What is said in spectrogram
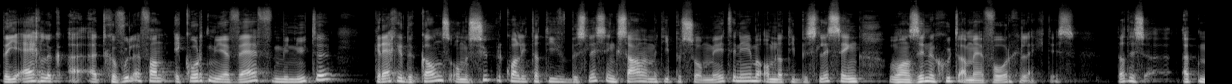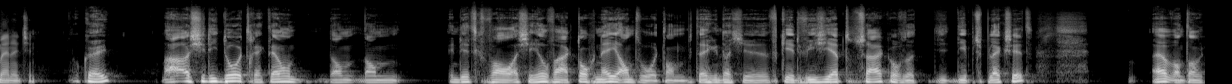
dat je eigenlijk eh, het gevoel hebt van, ik word nu in vijf minuten krijg je de kans om een superkwalitatieve beslissing samen met die persoon mee te nemen, omdat die beslissing waanzinnig goed aan mij voorgelegd is. Dat is upmanagen. Oké, maar als je die doortrekt, hè, want dan, dan in dit geval, als je heel vaak toch nee antwoordt, dan betekent dat je verkeerde visie hebt op zaken of dat die, die op zijn plek zit. Want dan,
